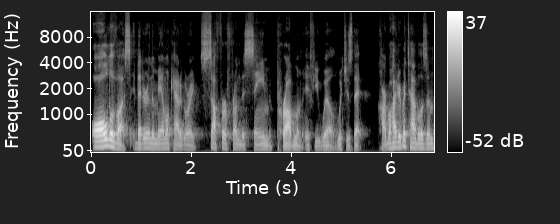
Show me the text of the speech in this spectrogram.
all of us that are in the mammal category suffer from the same problem, if you will, which is that carbohydrate metabolism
